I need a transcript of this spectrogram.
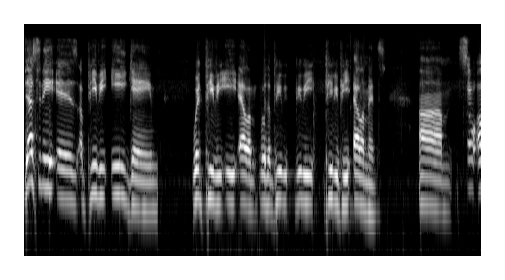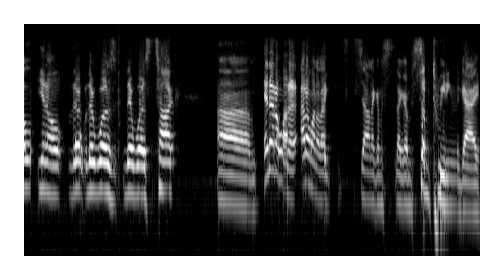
Destiny is a PvE game with PvE element with a PV, PV, PvP elements. Um, so uh, you know there, there was there was talk, um, and I don't want to I don't want to like sound like I'm like I'm subtweeting the guy.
